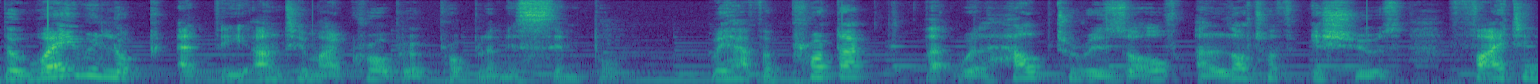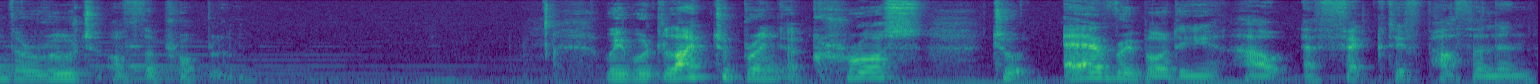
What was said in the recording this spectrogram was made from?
The way we look at the antimicrobial problem is simple. We have a product that will help to resolve a lot of issues fighting the root of the problem we would like to bring across to everybody how effective Pathelen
